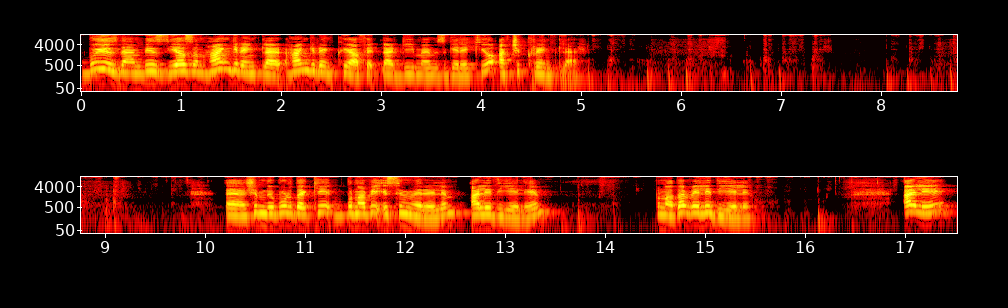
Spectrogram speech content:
Bu yüzden biz yazın hangi renkler, hangi renk kıyafetler giymemiz gerekiyor? Açık renkler. Ee, şimdi buradaki buna bir isim verelim. Ali diyelim. Buna da Veli diyelim. Ali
